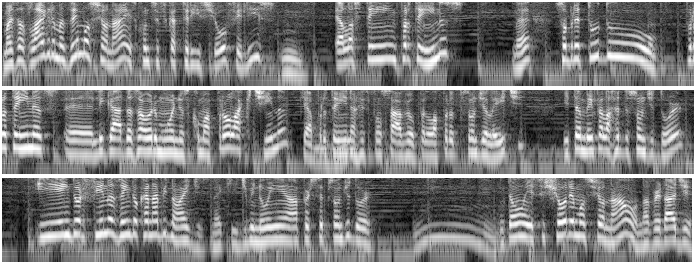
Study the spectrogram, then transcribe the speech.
Mas as lágrimas emocionais, quando você fica triste ou feliz, elas têm proteínas, né? Sobretudo proteínas eh, ligadas a hormônios como a prolactina, que é a proteína responsável pela produção de leite e também pela redução de dor, e endorfinas endocannabinoides, né? Que diminuem a percepção de dor. Então, esse choro emocional, na verdade,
